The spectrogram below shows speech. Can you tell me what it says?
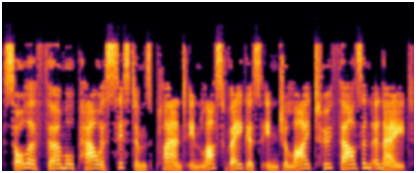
solar thermal power systems plant in Las Vegas in July 2008.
